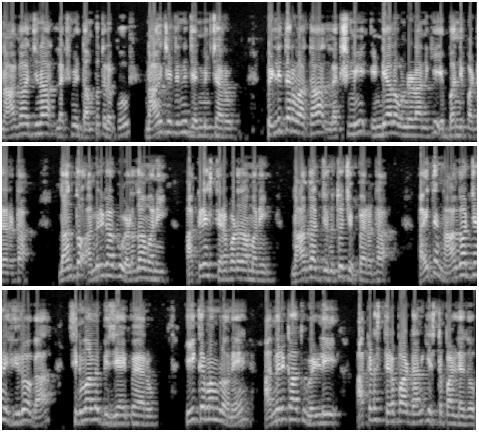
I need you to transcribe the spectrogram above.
నాగార్జున లక్ష్మి దంపతులకు నాగ చైతన్య జన్మించారు. పెళ్ళి తర్వాత లక్ష్మి ఇండియాలో ఉండడానికి ఇబ్బంది పడ్డారట. దాంతో అమెరికాకు వెళదామని అక్కడే స్థిరపడదామని నాగార్జునతో చెప్పారట. అయితే నాగార్జున హీరోగా సినిమాల్లో బిజీ అయిపోయారు. ఈ క్రమంలోనే అమెరికాకు వెళ్ళి అక్కడ స్థిరపడడానికి ఇష్టపడలేదు.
